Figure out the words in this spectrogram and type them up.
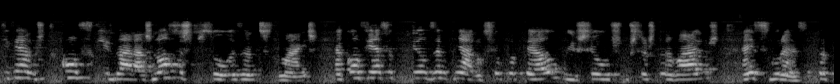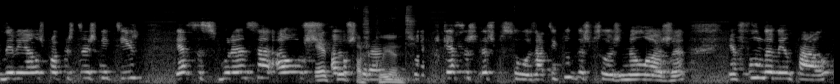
tivemos de conseguir dar às nossas pessoas, antes de mais, a confiança de poderem desempenhar o seu papel e os seus, os seus trabalhos em segurança, para poderem elas próprias transmitir essa segurança aos, aos, aos clientes. Porque essas, as pessoas, a atitude das pessoas na loja é fundamental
